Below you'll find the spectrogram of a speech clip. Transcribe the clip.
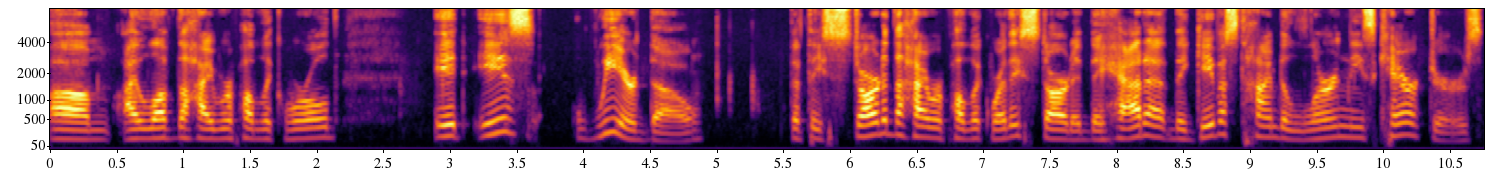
um I love the High Republic world. It is weird though that they started the High Republic where they started. They had a they gave us time to learn these characters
